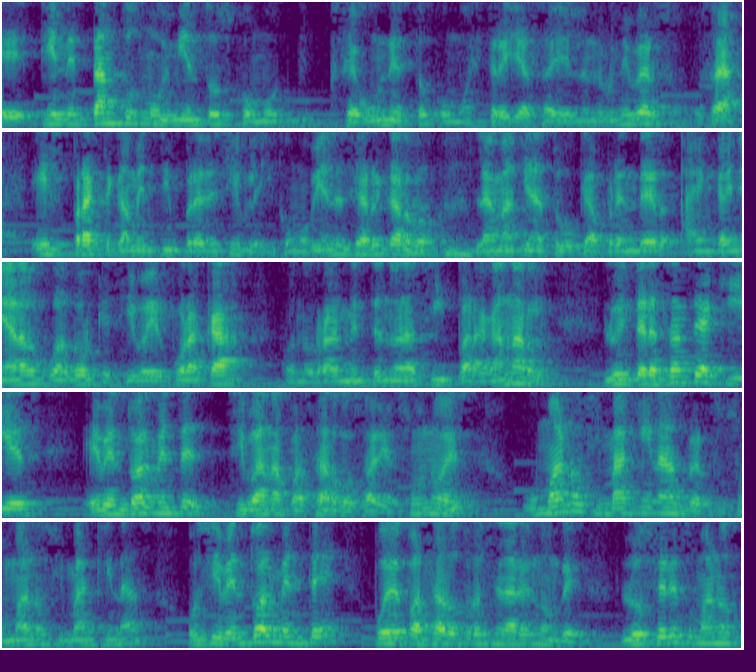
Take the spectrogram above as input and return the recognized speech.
eh, tiene tantos movimientos como, según esto, como estrellas hay en el universo. O sea, es prácticamente impredecible. Y como bien decía Ricardo, la máquina tuvo que aprender a engañar al jugador que sí iba a ir por acá, cuando realmente no era así, para ganarle. Lo interesante aquí es, eventualmente, si van a pasar dos áreas. Uno es humanos y máquinas versus humanos y máquinas, o si eventualmente puede pasar otro escenario en donde los seres humanos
